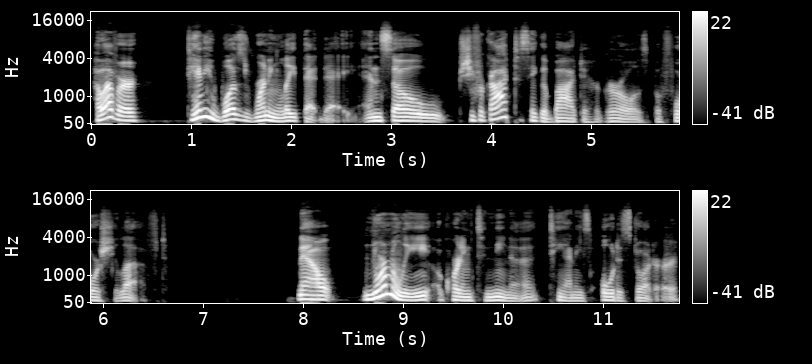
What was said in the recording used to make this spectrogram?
However, Tiane was running late that day, and so she forgot to say goodbye to her girls before she left. Now, normally, according to Nina, Tiane's oldest daughter,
